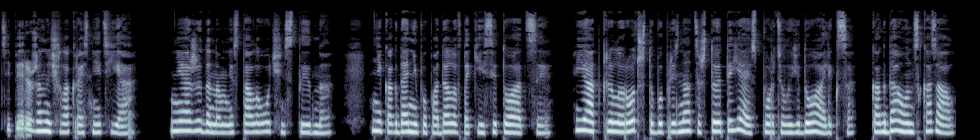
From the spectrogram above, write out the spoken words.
Теперь уже начала краснеть я. Неожиданно мне стало очень стыдно. Никогда не попадала в такие ситуации. Я открыла рот, чтобы признаться, что это я испортила еду Алекса, когда он сказал.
